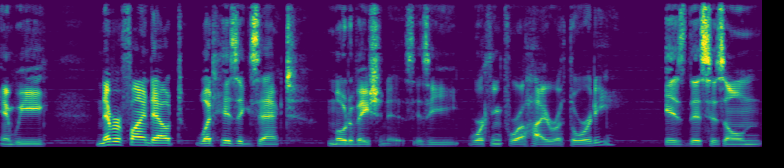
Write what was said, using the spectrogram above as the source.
And we never find out what his exact motivation is. Is he working for a higher authority? Is this his own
